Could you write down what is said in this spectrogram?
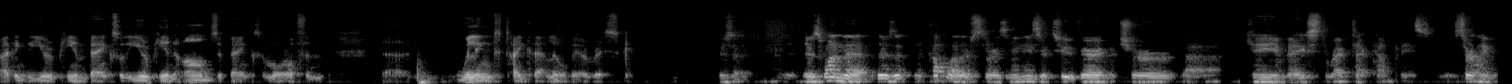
I think the European banks or the European arms of banks are more often uh, willing to take that little bit of risk. There's a there's one that there's a, a, couple other stories. I mean, these are two very mature uh, Canadian-based direct tech companies. Certainly,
